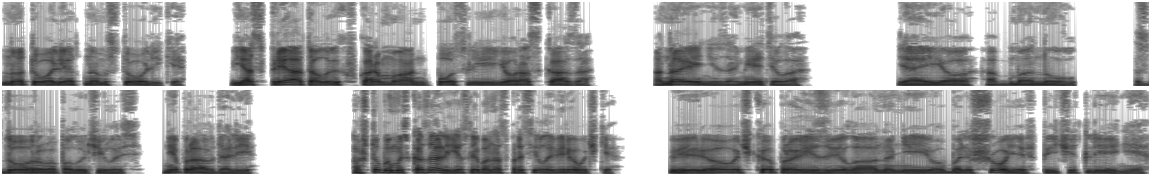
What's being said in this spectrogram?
На туалетном столике. Я спрятал их в карман после ее рассказа. Она и не заметила. Я ее обманул. Здорово получилось, не правда ли? А что бы мы сказали, если бы она спросила о веревочке? Веревочка произвела на нее большое впечатление.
